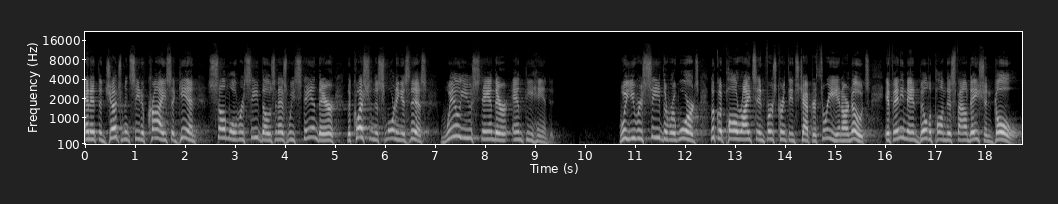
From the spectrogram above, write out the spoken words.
And at the judgment seat of Christ, again, some will receive those. And as we stand there, the question this morning is this Will you stand there empty handed? Will you receive the rewards? Look what Paul writes in 1 Corinthians chapter 3 in our notes. If any man build upon this foundation gold,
